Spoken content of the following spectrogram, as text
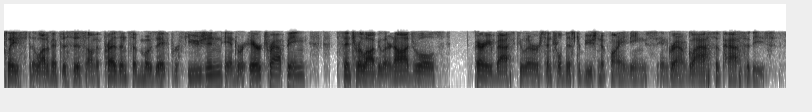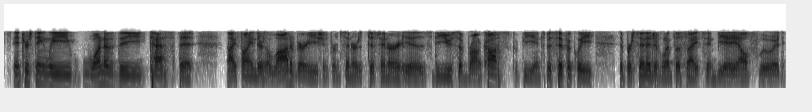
placed a lot of emphasis on the presence of mosaic perfusion and or air trapping, centrilobular nodules, perivascular or central distribution of findings, and ground glass opacities. Interestingly, one of the tests that I find there's a lot of variation from center to center is the use of bronchoscopy and specifically the percentage of lymphocytes in BAL fluid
